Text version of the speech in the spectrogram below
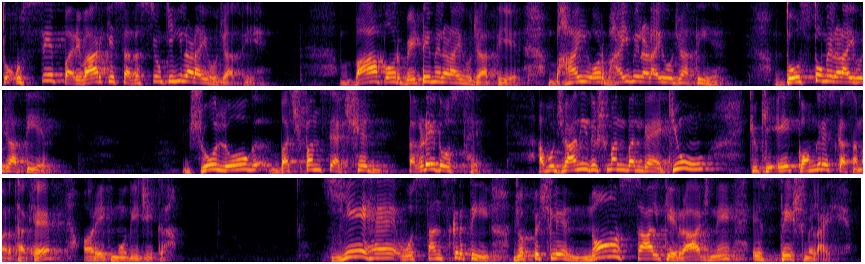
तो उससे परिवार के सदस्यों की ही लड़ाई हो जाती है। बाप और बेटे में लड़ाई हो जाती है, भाई और भाई में लड़ाई हो जाती है, दोस्तों में लड़ाई हो जाती है। जो लोग बचपन से अच्छे तगड़े दोस्त थे, अब वो जानी दुश्मन बन गए। क्यों? क्योंकि एक कांग्रेस का समर्थक है और एक मोदी जी का। यह है वो संस्कृति जो पिछले नौ साल के राज ने इस देश में लाई है।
